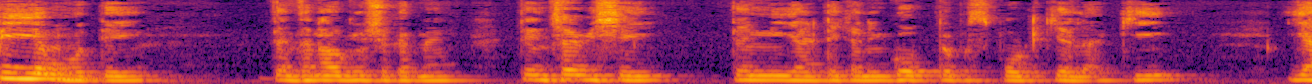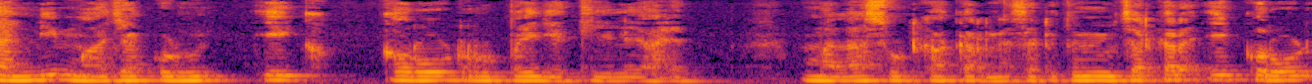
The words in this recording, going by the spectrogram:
पी एम होते त्यांचं नाव घेऊ शकत नाही त्यांच्याविषयी त्यांनी या ठिकाणी गोप्यस्फोट केला की यांनी माझ्याकडून एक करोड रुपये घेतलेले आहेत. मला सुटका करण्यासाठी तुम्ही विचार करा एक करोड.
